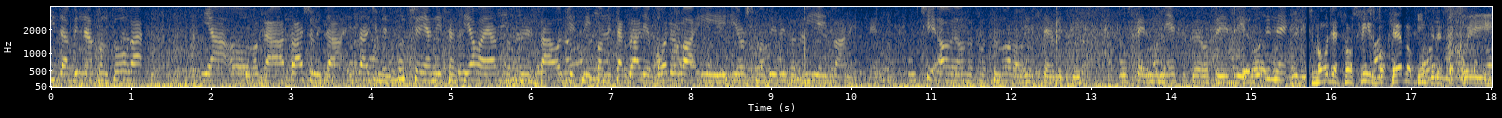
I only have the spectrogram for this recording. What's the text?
i da bi nakon toga ja ovoga, tražili da izađem iz kuće, ja nisam htjela, ja sam se sa odvjetnikom i tak dalje borila i još smo bili do 2012. u kući, ali onda smo se morali iseliti u sedmom mjesecu, evo sad je dvije godine. Ovdje smo svi zbog jednog interesa koji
